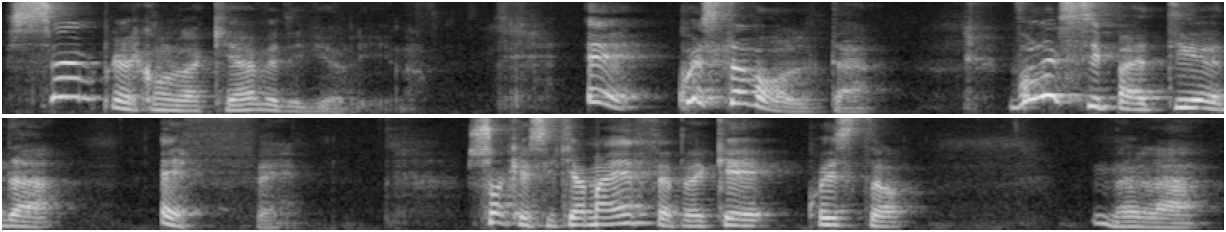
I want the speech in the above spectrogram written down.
sempre con la chiave di violino. E questa volta volessi partire da F. So che si chiama F perché questo nella,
